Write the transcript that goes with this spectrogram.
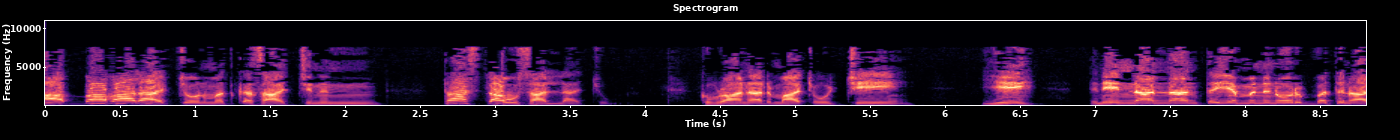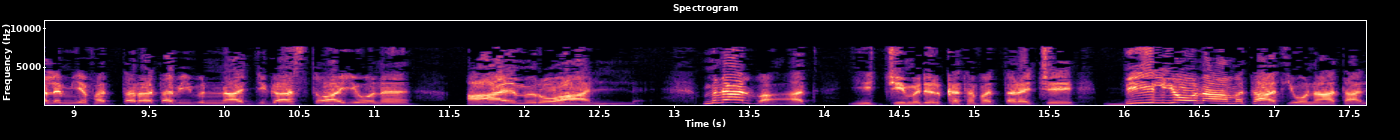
አባባላቸውን መጥቀሳችንን ታስታውሳላችሁ። ክቡራን አድማጮቼ ይህ እኔና እናንተ የምንኖርበትን ዓለም የፈጠረ ጠቢብና እጅግ አስተዋይ የሆነ አእምሮ አለ ምናልባት ይቺ ምድር ከተፈጠረች ቢሊዮን ዓመታት ይሆናታል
